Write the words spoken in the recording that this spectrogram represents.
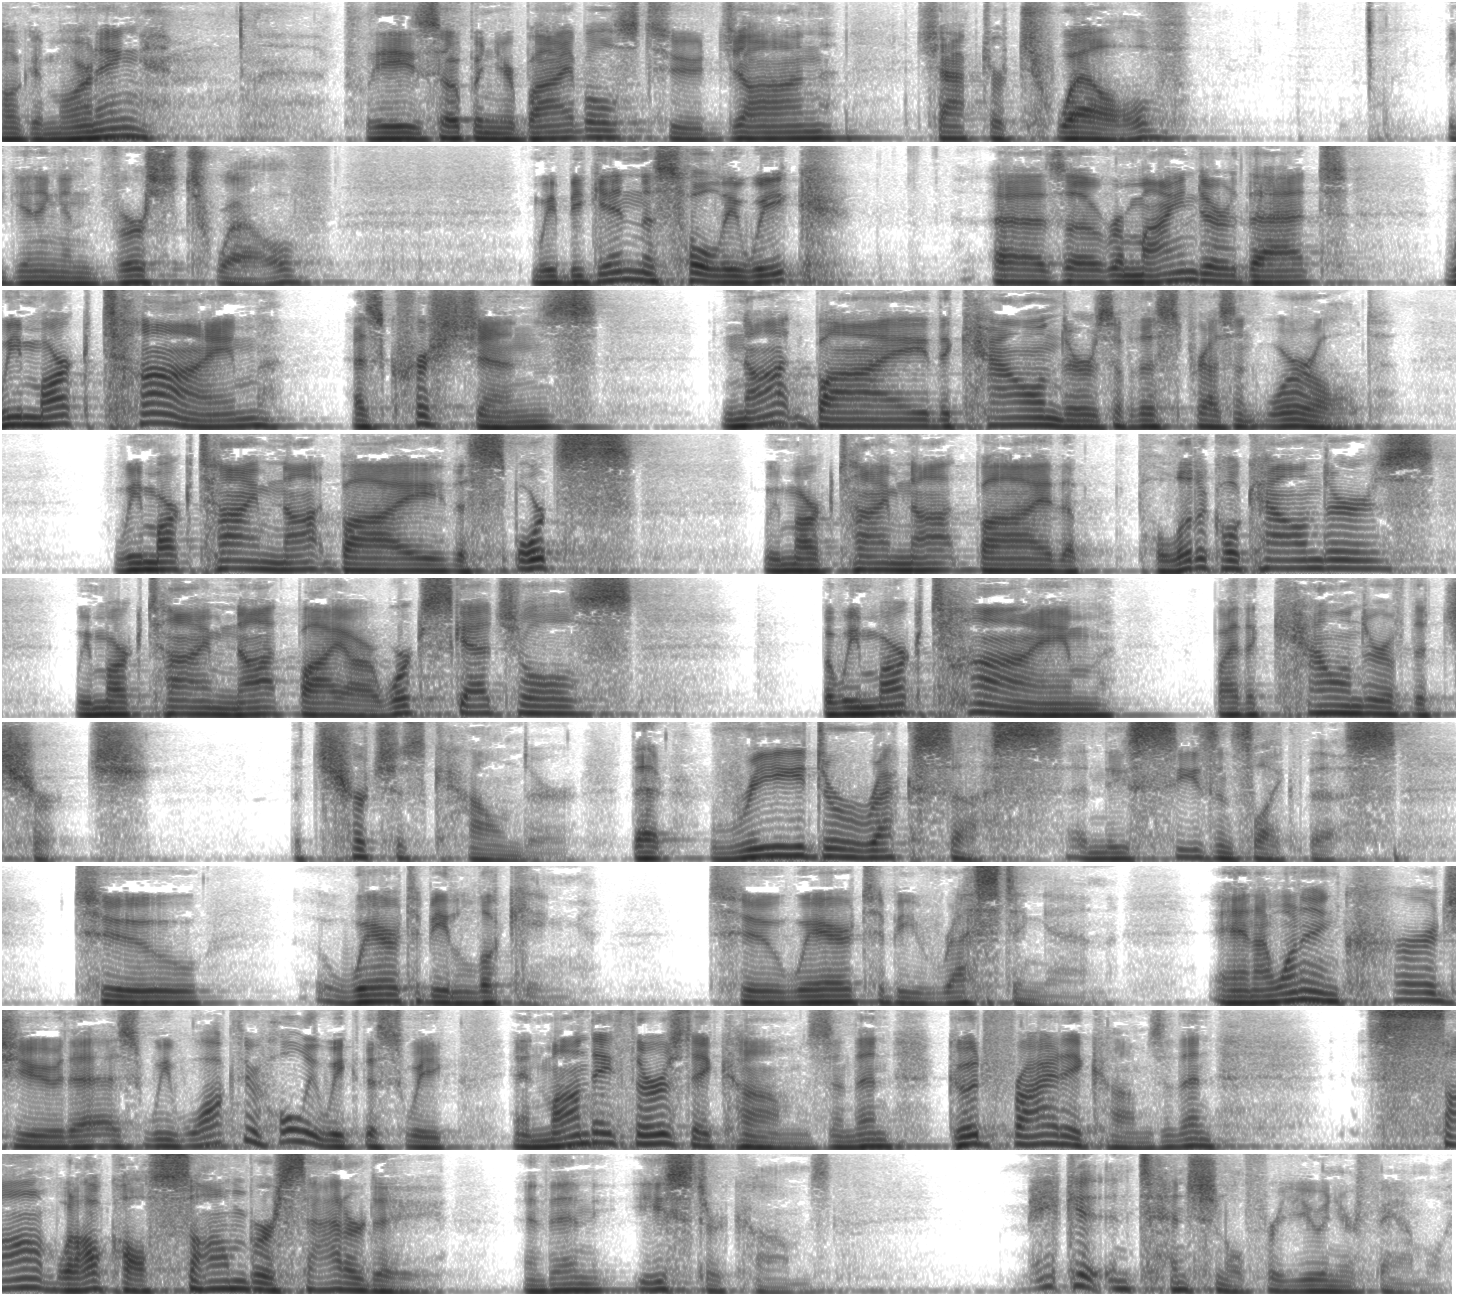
Well, good morning. Please open your Bibles to John chapter 12, beginning in verse 12. We begin this Holy Week as a reminder that we mark time as Christians not by the calendars of this present world. We mark time not by the sports, we mark time not by the political calendars, we mark time not by our work schedules, but we mark time by the calendar of the church, the church's calendar that redirects us in these seasons like this to where to be looking, to where to be resting in. And I want to encourage you that as we walk through Holy Week this week, and Monday, Thursday comes, and then Good Friday comes, and then som- what I'll call somber Saturday, and then Easter comes, make it intentional for you and your family.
